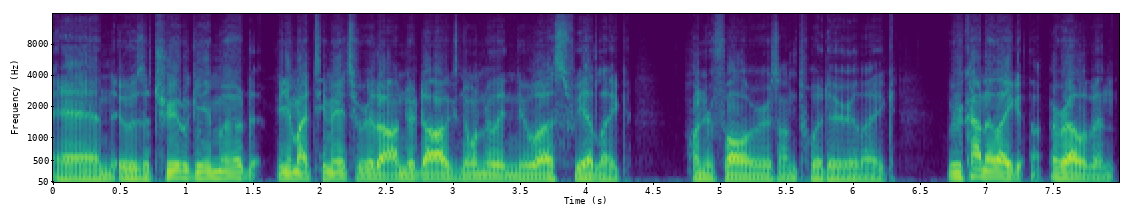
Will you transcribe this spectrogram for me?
And it was a trio game mode. Me and my teammates we were the underdogs. No one really knew us. We had like 100 followers on Twitter. Like we were kind of like irrelevant,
